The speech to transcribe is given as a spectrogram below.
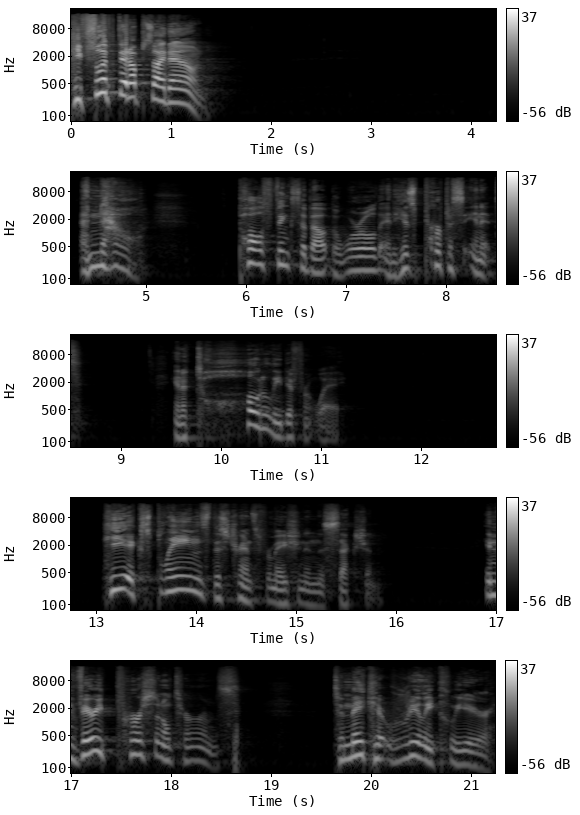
He flipped it upside down. And now, Paul thinks about the world and his purpose in it in a totally different way. He explains this transformation in this section in very personal terms to make it really clear.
